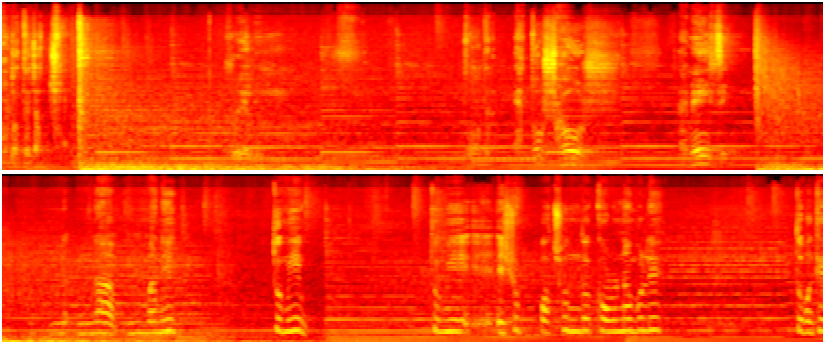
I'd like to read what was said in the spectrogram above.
ঘটাতে যাচ্ছ। রিয়েলি তোমাদের এত সাহস? অ্যামেজিং না মানে তুমি তুমি এসব পছন্দ করো না বলে তোমাকে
